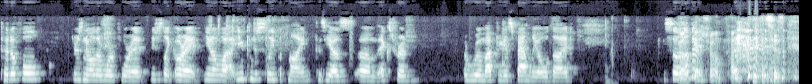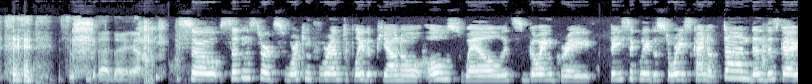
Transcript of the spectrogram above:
pitiful. There's no other word for it. He's just like, all right, you know what? You can just sleep at mine because he has um, extra a room after his family all died. So another, Okay, sure. Fine. Just, let's just keep that there. Yeah. so Sutton starts working for him to play the piano. All's well. It's going great. Basically, the story is kind of done. Then this guy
